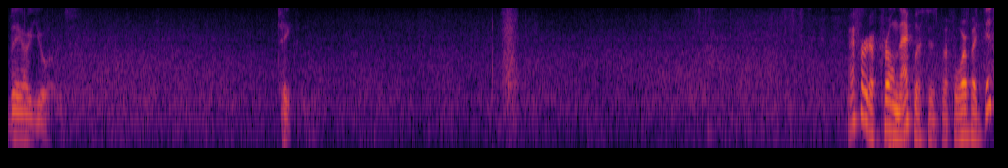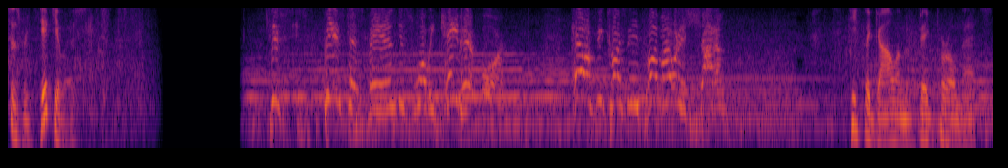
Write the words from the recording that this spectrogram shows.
They are yours. Take them. I've heard of pearl necklaces before, but this is ridiculous. This is business, man. This is what we came here for. Hell, if he caused any problem, I would have shot him. He's the golem of big pearl nets.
